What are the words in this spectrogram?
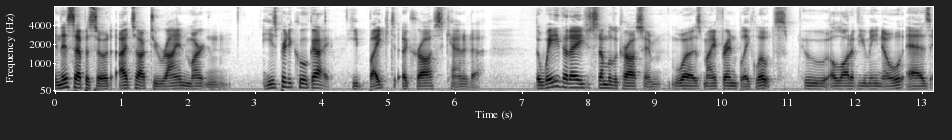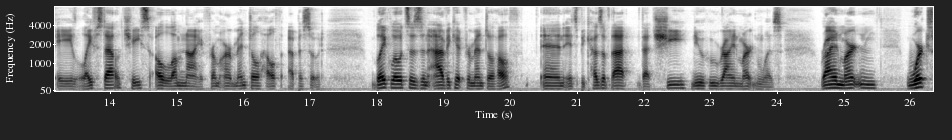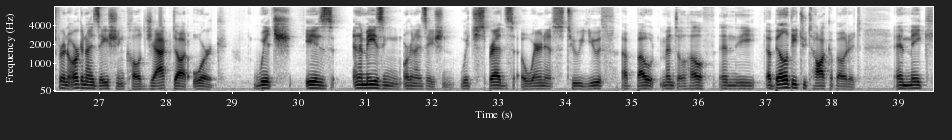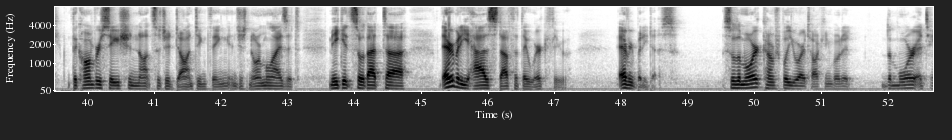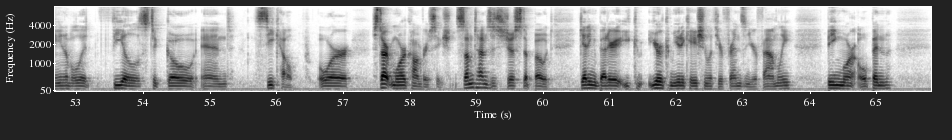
In this episode, I talked to Ryan Martin. He's a pretty cool guy. He biked across Canada. The way that I stumbled across him was my friend Blake Loates, who a lot of you may know as a Lifestyle Chase alumni from our mental health episode. Blake Loates is an advocate for mental health, and it's because of that that she knew who Ryan Martin was. Ryan Martin works for an organization called jack.org, which is an amazing organization which spreads awareness to youth about mental health and the ability to talk about it and make the conversation not such a daunting thing and just normalize it. Make it so that uh, everybody has stuff that they work through. Everybody does. So the more comfortable you are talking about it, the more attainable it feels to go and seek help or start more conversations. Sometimes it's just about getting better at your communication with your friends and your family, being more open,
